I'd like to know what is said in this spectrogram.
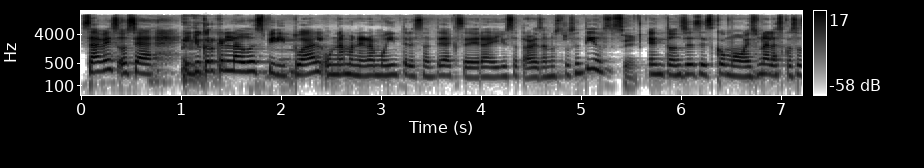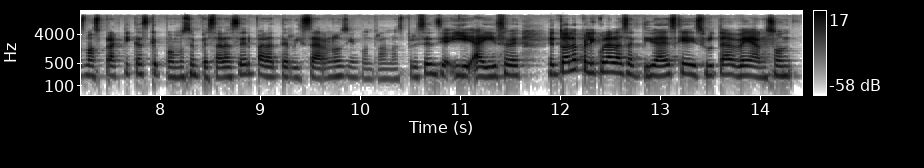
¿Sabes? O sea, yo creo que el lado espiritual, una manera muy interesante de acceder a ellos a través de nuestros sentidos. Sí. Entonces es como, es una de las cosas más prácticas que podemos empezar a hacer para aterrizarnos y encontrar más presencia. Y ahí se ve, en toda la película las actividades que disfruta, vean, son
